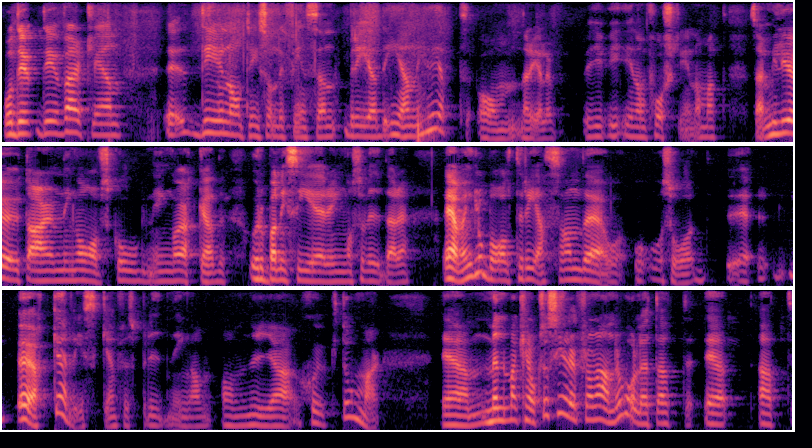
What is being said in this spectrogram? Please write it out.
Och det, det är verkligen, Eh, det är ju någonting som det finns en bred enighet om när det gäller i, inom forskningen om att så här, miljöutarmning, avskogning och ökad urbanisering och så vidare, även globalt resande och, och, och så, eh, ökar risken för spridning av, av nya sjukdomar. Eh, Men man kan också se det från andra hållet att, eh, att,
